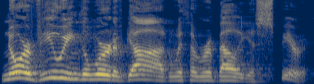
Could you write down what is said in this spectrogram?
nor viewing the Word of God with a rebellious spirit.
